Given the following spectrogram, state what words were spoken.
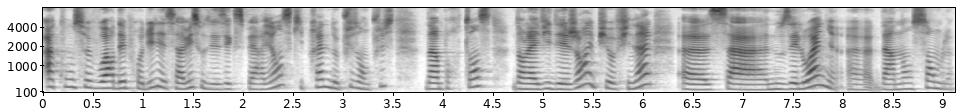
à concevoir des produits, des services ou des expériences qui prennent de plus en plus d'importance dans la vie des gens. Et puis au final, euh, ça nous éloigne euh, d'un ensemble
